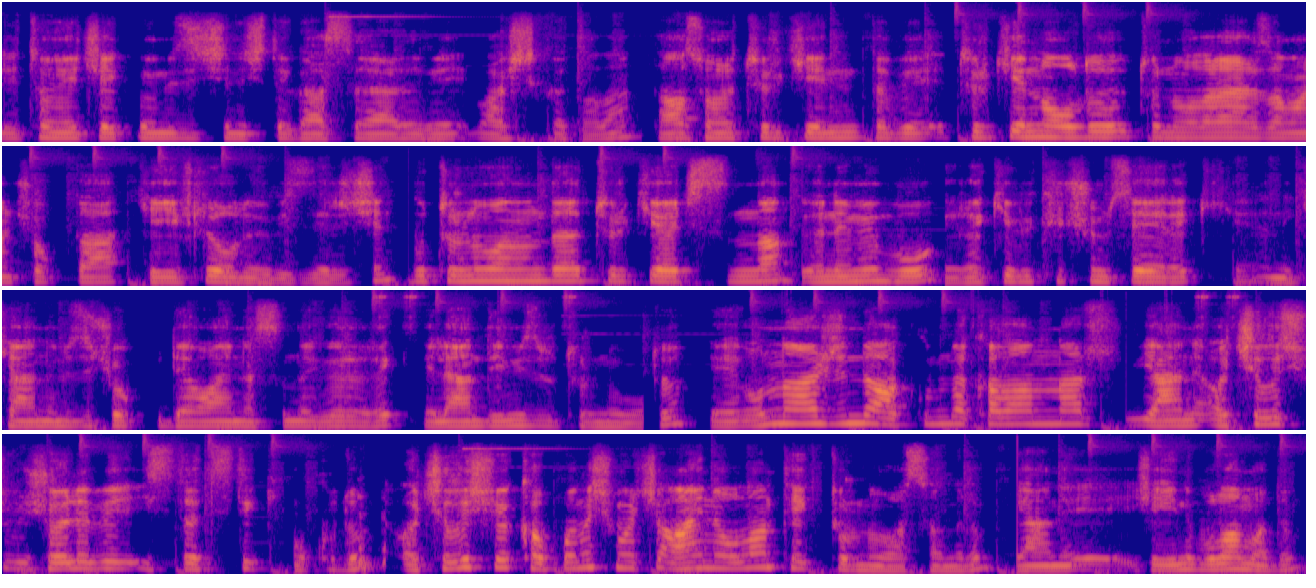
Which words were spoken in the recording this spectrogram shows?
Letonya çekmemiz için işte gazetelerde bir başlık atılan. Daha sonra Türkiye'nin tabii Türkiye'nin olduğu turnuvalar her zaman çok daha keyifli oluyor bizler için. Bu turnuvanın da Türkiye açısından önemi bu. Rakibi küçümseyerek yani kendimizi çok dev aynasında görerek elendiğimiz bir turnuva E, onun haricinde aklımda kalanlar yani açılış şöyle bir istatistik okudum. Açılış ve kapanış maçı aynı olan tek turnuva sanırım. Yani e, şeyini bulamadım.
